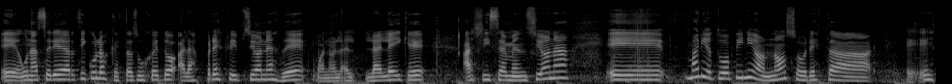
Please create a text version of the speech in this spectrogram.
eh, una serie de artículos que está sujeto a las prescripciones de, bueno, la, la ley que allí se menciona. Eh, Mario, tu opinión, ¿no? Sobre esta, eh,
